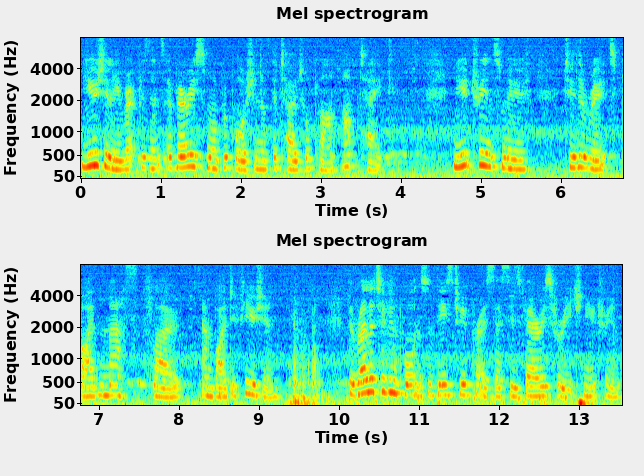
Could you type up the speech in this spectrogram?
usually represents a very small proportion of the total plant uptake. Nutrients move to the roots by mass flow and by diffusion. The relative importance of these two processes varies for each nutrient.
